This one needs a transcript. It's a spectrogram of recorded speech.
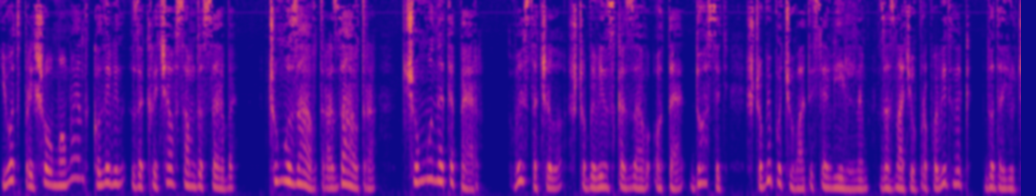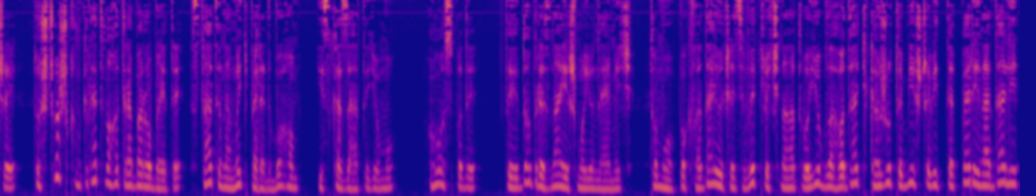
І от прийшов момент, коли він закричав сам до себе Чому завтра, завтра? Чому не тепер? Вистачило, щоби він сказав оте. Досить, щоби почуватися вільним, зазначив проповідник, додаючи то що ж конкретного треба робити? Стати на мить перед Богом і сказати йому. Господи, ти добре знаєш мою неміч, тому, покладаючись виключно на твою благодать, кажу тобі, що відтепер і надалі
